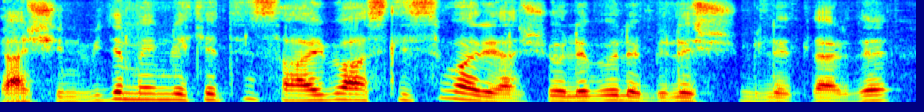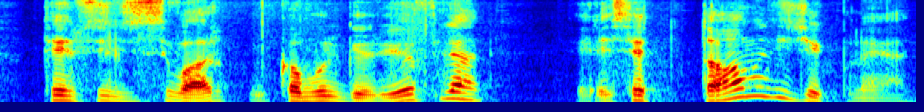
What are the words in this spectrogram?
Yani şimdi bir de memleketin sahibi aslisi var yani. Şöyle böyle Birleşmiş Milletler'de temsilcisi var. Kabul görüyor filan. E, Esed tamam mı diyecek buna yani?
